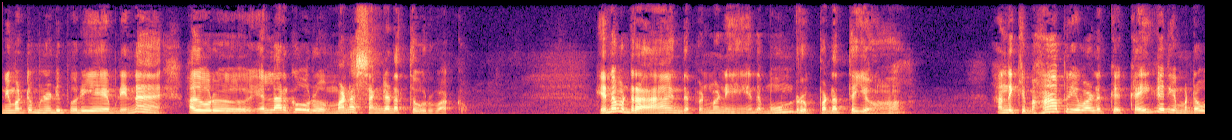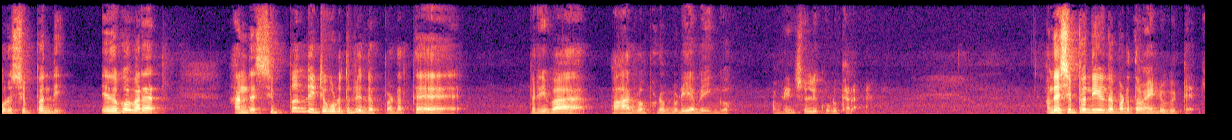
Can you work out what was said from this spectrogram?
நீ மட்டும் முன்னாடி போறியே அப்படின்னா அது ஒரு எல்லாருக்கும் ஒரு மன சங்கடத்தை உருவாக்கும். என்ன பண்ணுறா இந்த பெண்மணி? இந்த மூன்று படத்தையும் அன்றைக்கி மகாபிரிவாளுக்கு கைகரியம் பண்ணுற ஒரு சிப்பந்தி. எதுக்கோ வரார் அந்த சிப்பந்திட்டு கொடுத்துட்டு இந்த படத்தை விரிவாக பார்வைப்படும்படியாக வைங்கோ அப்படின்னு சொல்லி கொடுக்குறேன் அந்த சிப்பந்தியும் இந்த படத்தை வாங்கிட்டு போயிட்டார்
